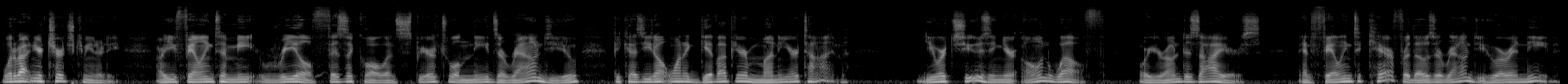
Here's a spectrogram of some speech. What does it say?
What about in your church community? Are you failing to meet real physical and spiritual needs around you because you don't want to give up your money or time? You are choosing your own wealth or your own desires and failing to care for those around you who are in need.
